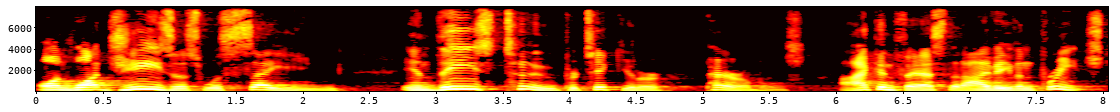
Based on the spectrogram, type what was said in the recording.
on what Jesus was saying in these two particular parables. I confess that I've even preached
